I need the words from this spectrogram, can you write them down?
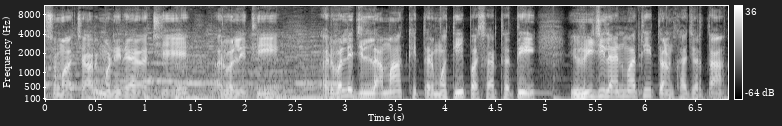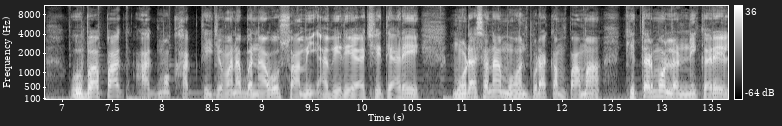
સમાચાર મળી રહ્યા છે અરવલ્લીથી. અરવલ્લી જિલ્લામાં ખેતરમાંથી પસાર થતી વીજ લાઇનમાંથી તણખા જરતા ઊભા પાક આગમાં ખાક થઈ જવાના બનાવો સામે આવી રહ્યા છે. ત્યારે મોડાસાના મોહનપુરા કંપામાં ખેતરમાં લણણી કરેલ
